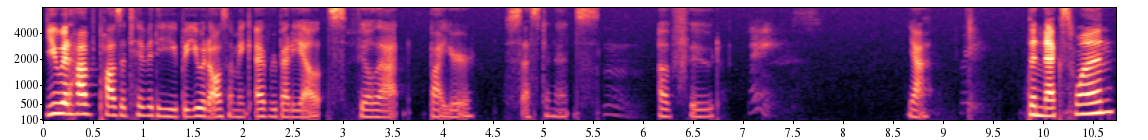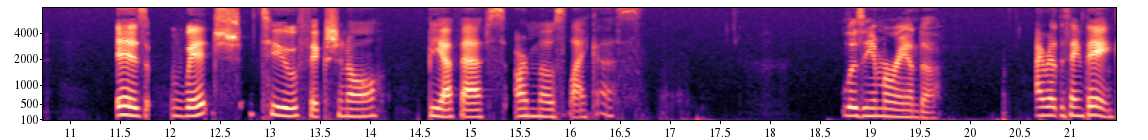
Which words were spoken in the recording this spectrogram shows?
You would have positivity, but you would also make everybody else feel that by your sustenance hmm. of food. Thanks. Yeah. Great. The next one is which two fictional BFFs are most like us? Lizzie and Miranda. I wrote the same thing.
